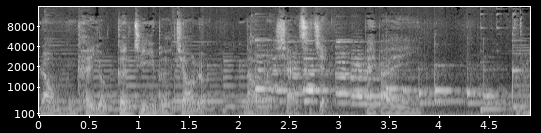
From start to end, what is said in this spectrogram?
让我们可以有更进一步的交流。那我们下一次见，拜拜。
